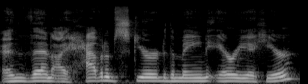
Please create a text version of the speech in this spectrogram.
and then I haven't obscured the main area here.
